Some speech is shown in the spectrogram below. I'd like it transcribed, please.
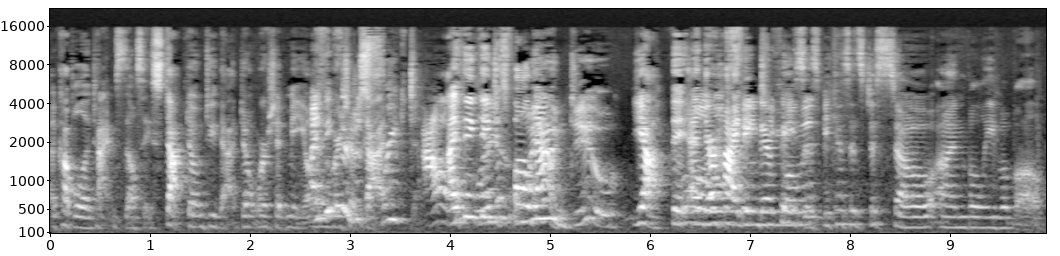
A couple of times they'll say stop, don't do that, don't worship me, only I think worship they're just God. freaked out. I think they just fall what down. do you do? Yeah, they, and they're hiding their faces moment. because it's just so unbelievable.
